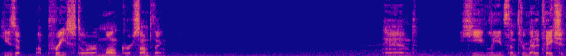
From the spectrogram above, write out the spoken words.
he's a, a priest or a monk or something. And he leads them through meditation.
